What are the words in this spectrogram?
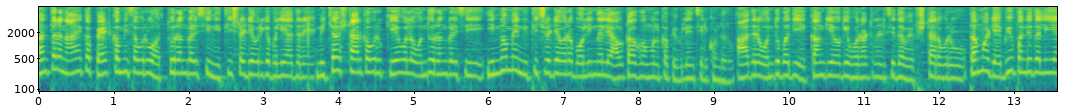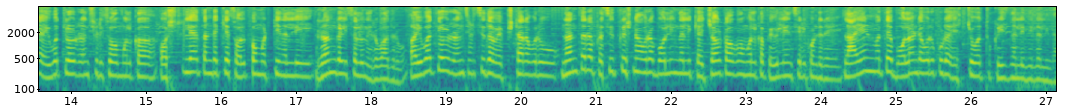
ನಂತರ ನಾಯಕ ಪ್ಯಾಟ್ ಕಮಿನ್ಸ್ ಅವರು ಹತ್ತು ರನ್ ಗಳಿಸಿ ನಿತೀಶ್ ರೆಡ್ಡಿ ಅವರಿಗೆ ಬಲಿಯಾದರೆ ಮಿಚಲ್ ಸ್ಟಾರ್ಕ್ ಅವರು ಕೇವಲ ಒಂದು ರನ್ ಗಳಿಸಿ ಇನ್ನೊಮ್ಮೆ ನಿತೀಶ್ ರೆಡ್ಡಿ ಅವರ ಬೌಲಿಂಗ್ನಲ್ಲಿ ಔಟ್ ಆಗುವ ಮೂಲಕ ಪೆವಿಲಿಯನ್ ಸೇರಿಕೊಂಡರು. ಆದರೆ ಒಂದು ಬದಿ ಏಕಾಂಗಿಯಾಗಿ ಹೋರಾಟ ನಡೆಸಿದ ವೆಬ್ ಸ್ಟಾರ್ ಅವರು ತಮ್ಮ ಡೆಬ್ಯೂ ಪಂದ್ಯದಲ್ಲಿಯೇ ಐವತ್ತೇಳು ರನ್ ಸಿಡಿಸುವ ಮೂಲಕ ಆಸ್ಟ್ರೇಲಿಯಾ ತಂಡಕ್ಕೆ ಸ್ವಲ್ಪ ಮಟ್ಟಿನಲ್ಲಿ ರನ್ ಗಳಿಸಲು ನೆರವಾದರು. ಐವತ್ತೇಳು ರನ್ ಸಿಡಿಸಿದ ವೆಬ್ಸ್ಟಾರ್ ಅವರು ನಂತರ ಪ್ರಸಿದ್ಧ ಕೃಷ್ಣ ಅವರ ಬೌಲಿಂಗ್ನಲ್ಲಿ ಕ್ಯಾಚ್ ಔಟ್ ಆಗುವ ಮೂಲಕ ಪೆವಿಲಿಯನ್ ಸೇರಿಕೊಂಡರೆ ಲಯನ್ ಮತ್ತೆ ಬೋಲಾಂಡ್ ಅವರು ಕೂಡ ಹೆಚ್ಚು ಹೊತ್ತು ಕ್ರೀಸ್ನಲ್ಲಿ ನಿಲ್ಲಲಿಲ್ಲ.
